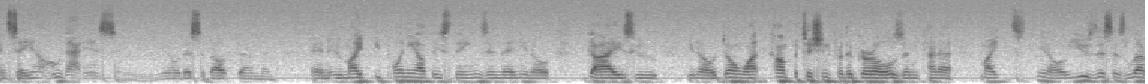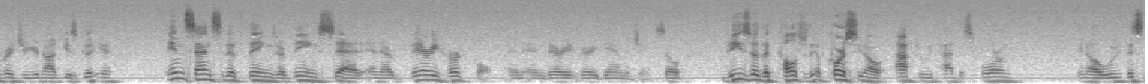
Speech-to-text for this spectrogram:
and say you know who that is and you know this about them and and who might be pointing out these things. And then you know guys who you know don't want competition for the girls and kind of might you know use this as leverage or you're not as good. Insensitive things are being said and are very hurtful and, and very very damaging. So these are the cultures. Of course you know after we've had this forum you know we, this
